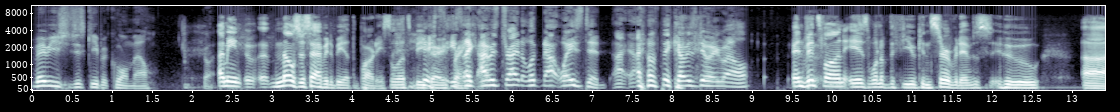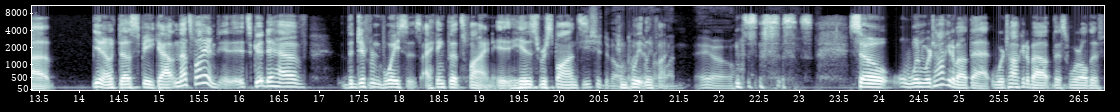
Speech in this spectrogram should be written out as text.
maybe you should just keep it cool, Mel. I mean, uh, uh, Mel's just happy to be at the party, so let's be very he's, frank. like, I was trying to look not wasted. I, I don't think I was doing well. And Vince Vaughn is one of the few conservatives who, uh, you know, does speak out, and that's fine. It's good to have the different voices. I think that's fine. His response, he should develop completely fine. One. Ayo. so when we're talking about that, we're talking about this world of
